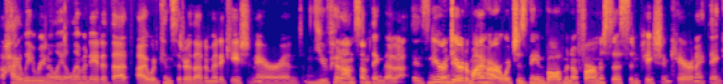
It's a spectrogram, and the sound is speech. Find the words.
highly renally eliminated, that I would consider that a medication error. And you've hit on something that uh, is near and dear to my heart, which is the involvement of pharmacists in patient care. And I think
